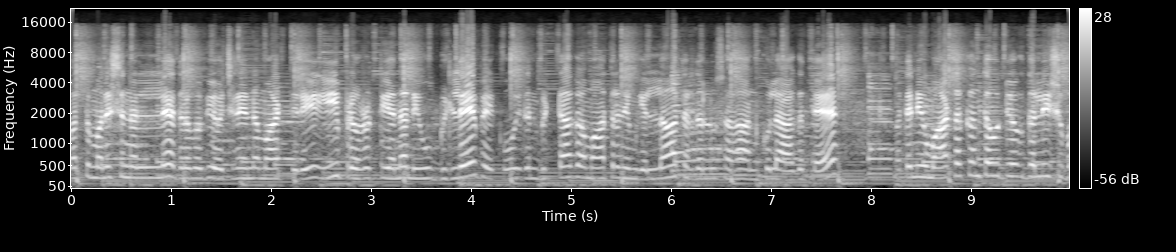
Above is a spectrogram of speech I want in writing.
ಮತ್ತು ಮನಸ್ಸಿನಲ್ಲೇ ಅದರ ಬಗ್ಗೆ ಯೋಚನೆಯನ್ನು ಮಾಡ್ತೀರಿ. ಈ ಪ್ರವೃತ್ತಿಯನ್ನು ನೀವು ಬಿಡಲೇಬೇಕು. ಇದನ್ನು ಬಿಟ್ಟಾಗ ಮಾತ್ರ ನಿಮಗೆಲ್ಲ ಥರದಲ್ಲೂ ಸಹ ಅನುಕೂಲ ಆಗುತ್ತೆ. ಮತ್ತು ನೀವು ಮಾಡ್ತಕ್ಕಂಥ ಉದ್ಯೋಗದಲ್ಲಿ ಶುಭ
